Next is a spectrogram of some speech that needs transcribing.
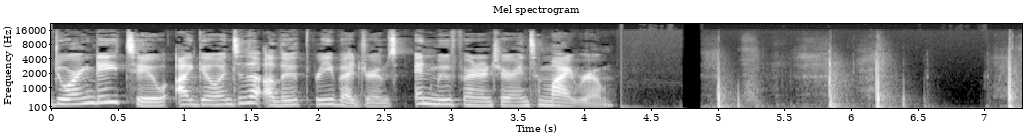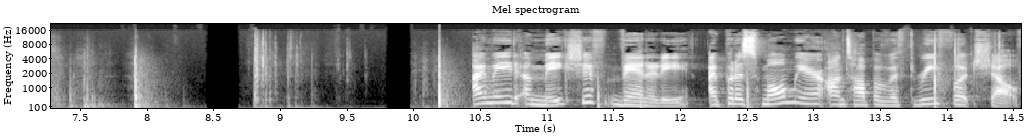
during day two, I go into the other three bedrooms and move furniture into my room. I made a makeshift vanity. I put a small mirror on top of a three foot shelf.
